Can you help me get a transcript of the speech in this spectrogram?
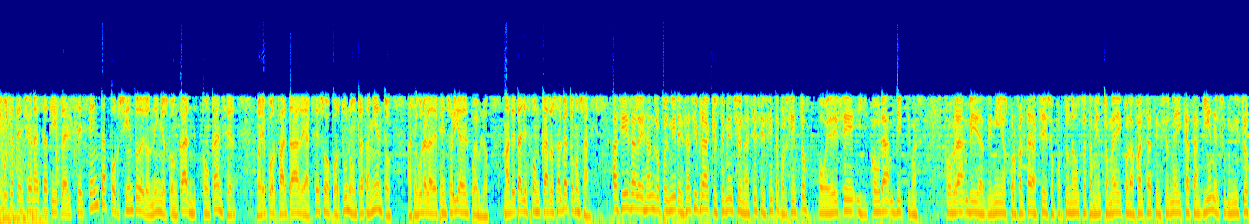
Y mucha atención a esta cifra. El 60% de los niños con, cáncer muere por falta de acceso oportuno a un tratamiento, asegura la Defensoría del Pueblo. Más detalles con Carlos Alberto González. Así es, Alejandro. Pues mire, esa cifra que usted menciona, ese 60% obedece y cobra víctimas cobra vidas de niños por falta de acceso oportuno a un tratamiento médico, la falta de atención médica, también el suministro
